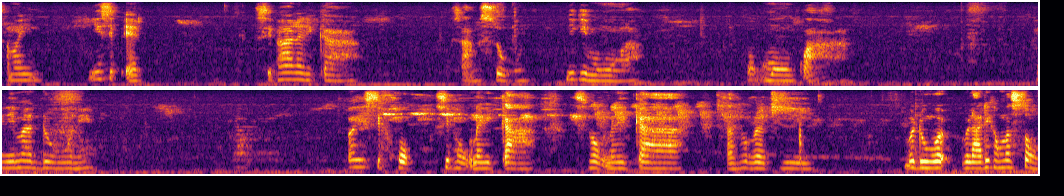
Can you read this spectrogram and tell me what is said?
สองพันยี่สิบเอ็ดสิบห้านาฬิกาสามศูนย์ นี่กี่โมงแล้ว6โมงกว่าอันนี้มาดูนี่เอ้ยสิบหกสิบหกนาฬิกาสิบหกนาฬิกาสามสิบนาที มาดูเวลาที่เขามาส่ง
